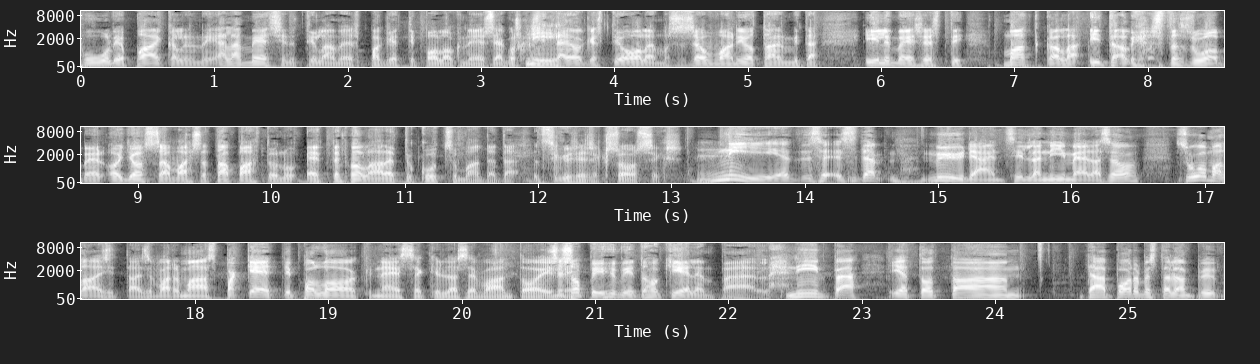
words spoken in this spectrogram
cool ja paikallinen, niin älä mene sinne tilaamaan spagetti pologneesia, koska Niin. sitä ei oikeasti ole olemassa. Se on vaan jotain, mitä ilmeisesti matkalla Italiasta Suomeen on jossain vaiheessa tapahtunut, että me ollaan alettu kutsumaan tätä kyseiseksi sossiksi. Niin, että se, sitä myydään sillä nimellä. Se on suomalaisittain se varmaan spagetti bologneessa kyllä se vaan toimii. Se sopii hyvin tuohon kielen päälle. Niinpä, ja tota, tämä pormestari on, py-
